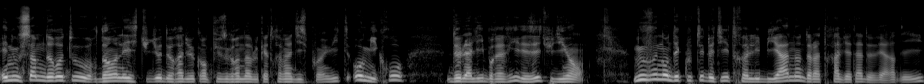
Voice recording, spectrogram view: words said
Et nous sommes de retour dans les studios de Radio Campus Grenoble 90.8 au micro de la librairie des étudiants. Nous venons d'écouter le titre Libiano de la Traviata de Verdi,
